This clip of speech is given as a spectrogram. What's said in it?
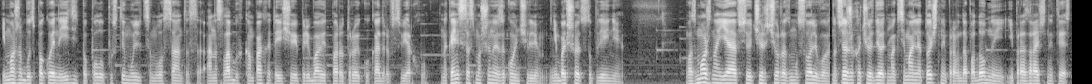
И можно будет спокойно ездить по полупустым улицам Лос-Сантоса, а на слабых компах это еще и прибавит пару-тройку кадров сверху. Наконец-то с машиной закончили, небольшое отступление. Возможно, я все чересчур размусоливаю, но все же хочу сделать максимально точный, правдоподобный и прозрачный тест,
